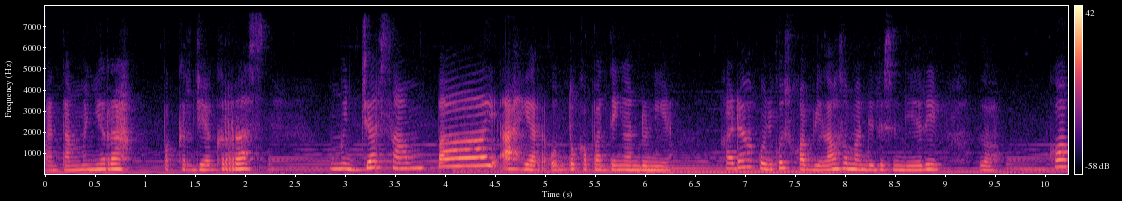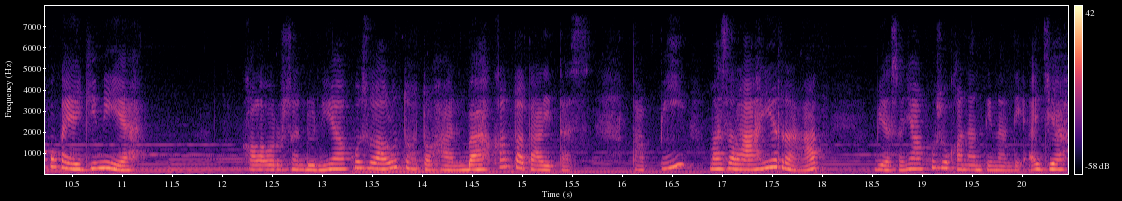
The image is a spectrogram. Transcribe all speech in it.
pantang menyerah, pekerja keras, mengejar sampai akhir untuk kepentingan dunia. Kadang aku juga suka bilang sama diri sendiri, loh, kok aku kayak gini ya? Kalau urusan dunia aku selalu toh-tohan, bahkan totalitas. Tapi masalah akhirat, biasanya aku suka nanti-nanti aja.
